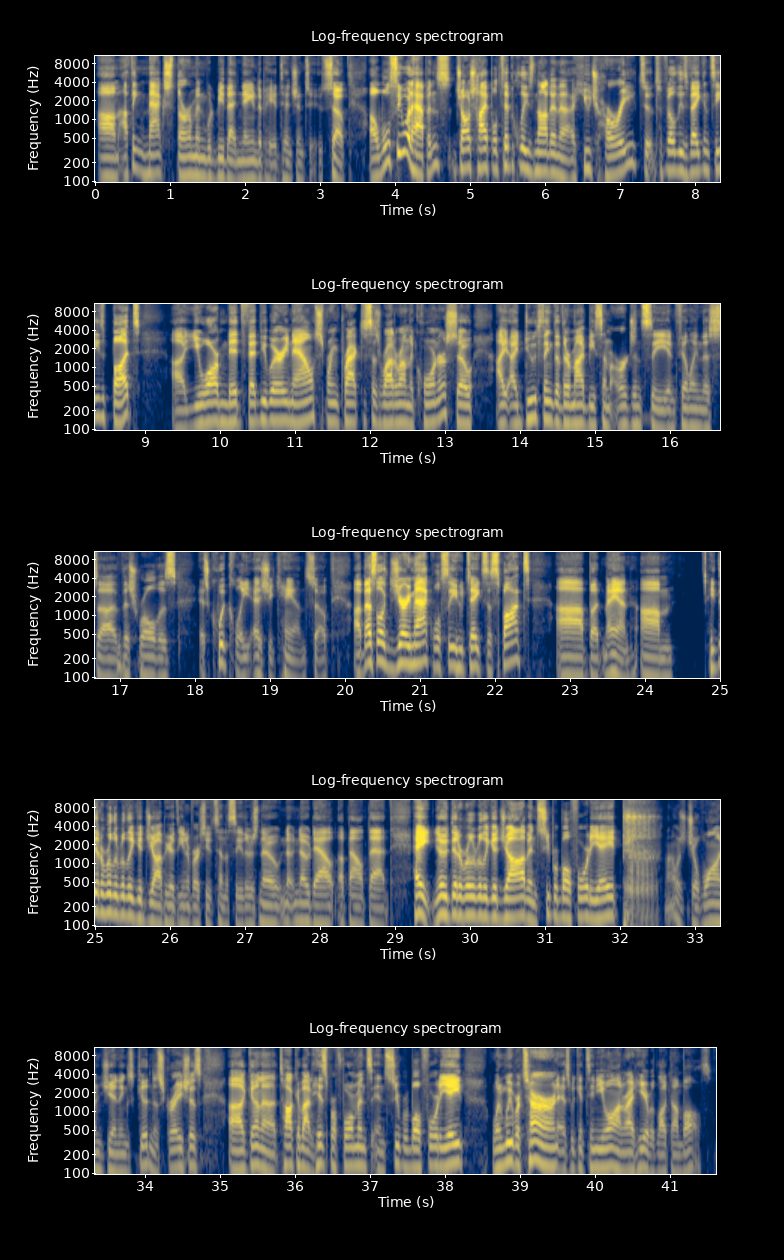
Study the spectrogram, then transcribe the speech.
um, I think Max Thurman would be that name to pay attention to. So uh, we'll see what happens. Josh Heupel typically is not in a, a huge hurry to, to fill these vacancies, but uh, you are mid February now. Spring practice is right around the corner, so I, I, do think that there might be some urgency in filling this uh, this role as as quickly as you can. So, uh, best of luck to Jerry Mack. We'll see who takes the spot. Uh, but man, um, he did a really, really good job here at the University of Tennessee. There's no, no, no doubt about that. Hey, you know, did a really, really good job in Super Bowl 48. That was Jauan Jennings. Goodness gracious. Uh, gonna talk about his performance in Super Bowl 48 when we return as we continue on right here with Locked On Vols.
